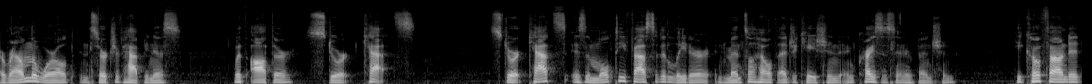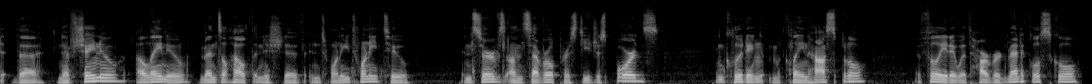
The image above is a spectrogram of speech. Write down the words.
Around the World in Search of Happiness with author Stuart Katz. Stuart Katz is a multifaceted leader in mental health education and crisis intervention. He co founded the Nafshenu Alenu Mental Health Initiative in 2022 and serves on several prestigious boards, including McLean Hospital, affiliated with Harvard Medical School,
